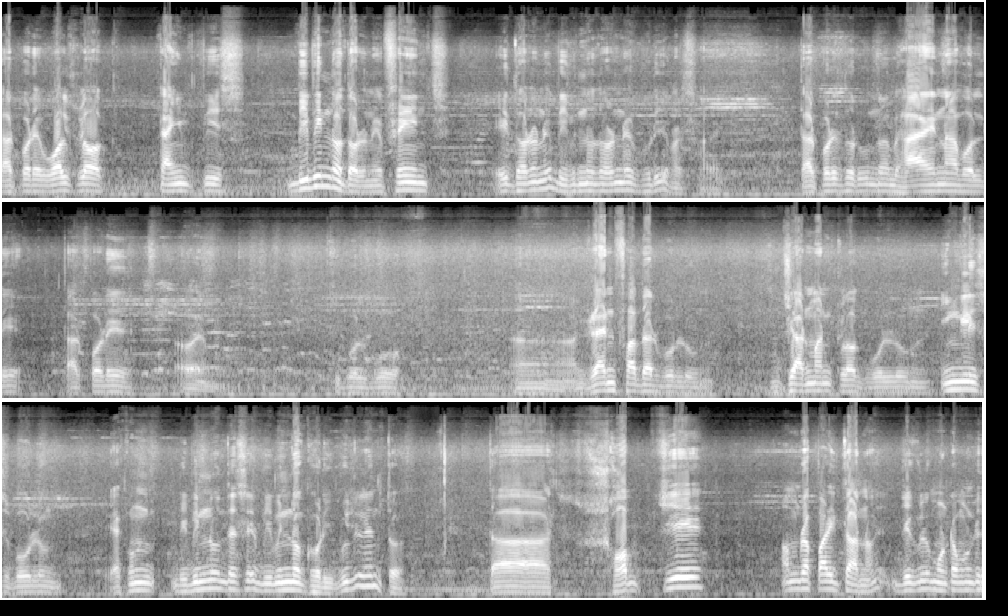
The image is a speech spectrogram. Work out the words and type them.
তারপরে ওয়াল ক্লক টাইম পিস বিভিন্ন ধরনের ফ্রেঞ্চ এই ধরনের বিভিন্ন ধরনের ঘড়ি আমরা সারাই তারপরে ধরুন ভায়না বলে তারপরে কি বলব? গ্র্যান্ডফাদার বলুন জার্মান ক্লক বলুন ইংলিশ বলুন এখন বিভিন্ন দেশের বিভিন্ন ঘড়ি বুঝলেন তো? তা সবচেয়ে আমরা পারি তা নয় যেগুলো মোটামুটি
